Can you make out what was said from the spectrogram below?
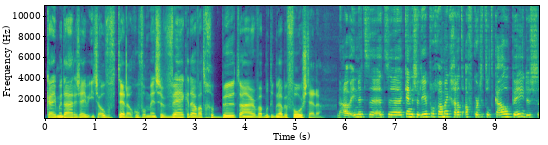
kan je me daar eens even iets over vertellen? Hoeveel mensen werken daar? Wat gebeurt daar? Wat moet ik me daarbij voorstellen? Nou, in het, het uh, kennis- en leerprogramma, ik ga dat afkorten tot KLP, dus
